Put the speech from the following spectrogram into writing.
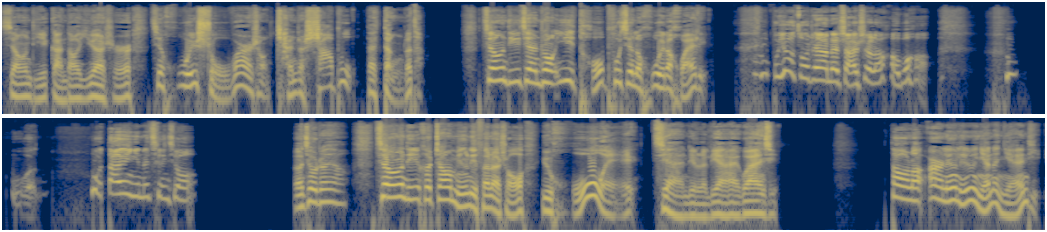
江迪赶到医院时，见胡伟手腕上缠着纱布，在等着他。江迪见状，一头扑进了胡伟的怀里：“你 不要做这样的傻事了，好不好？我，我答应你的请求。”啊，就这样，江迪和张明丽分了手，与胡伟建立了恋爱关系。到了二零零六年的年底，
